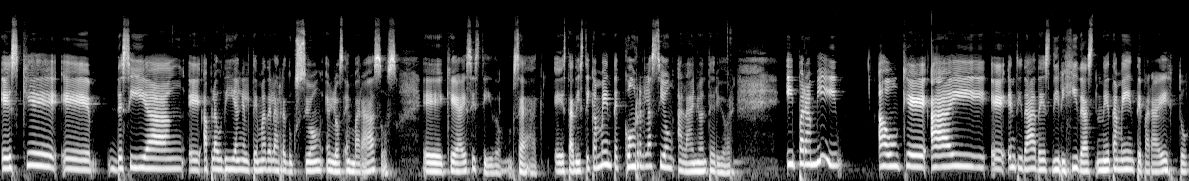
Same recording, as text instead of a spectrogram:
es que eh, decían, eh, aplaudían el tema de la reducción en los embarazos eh, que ha existido, o sea, estadísticamente con relación al año anterior. Y para mí, aunque hay eh, entidades dirigidas netamente para esto,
